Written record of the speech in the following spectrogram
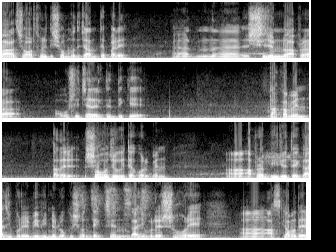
বাংলাদেশের অর্থনীতি সম্বন্ধে জানতে পারে সেজন্য আপনারা অবশ্যই চ্যানেলটির দিকে তাকাবেন, তাদের সহযোগিতা করবেন। আপনারা ভিডিওতে গাজীপুরের বিভিন্ন লোকেশন দেখছেন। গাজীপুরের শহরে আজকে আমাদের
